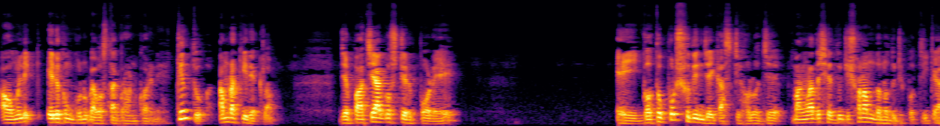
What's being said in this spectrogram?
আওয়ামী লীগ এরকম কোনো ব্যবস্থা গ্রহণ করেনি। কিন্তু আমরা কি দেখলাম? যে পাঁচই আগস্টের পরে এই গত পরশু দিন যে কাজটি হলো যে বাংলাদেশের দুটি স্বনামধন্য দুটি পত্রিকা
